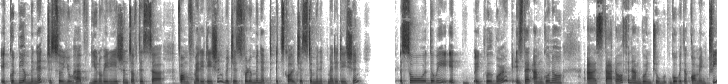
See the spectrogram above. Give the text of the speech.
It could be a minute. So you have, you know, variations of this uh, form of meditation, which is for a minute. It's called just a minute meditation. So the way it it will work is that I'm gonna uh, start off and I'm going to go with a commentary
